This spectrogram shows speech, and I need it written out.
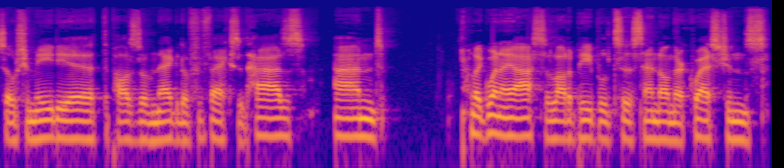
social media, the positive and negative effects it has, and like when I asked a lot of people to send on their questions,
